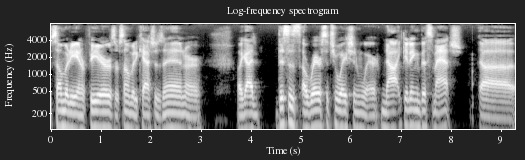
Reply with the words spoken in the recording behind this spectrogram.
somebody interferes or somebody cashes in or like I this is a rare situation where not getting this match uh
